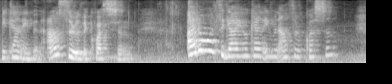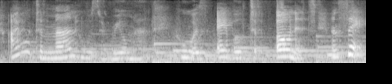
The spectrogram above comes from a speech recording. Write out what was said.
he can't even answer the question I don't want a guy who can't even answer a question I want a man who is a real man, who was able to own it and say,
